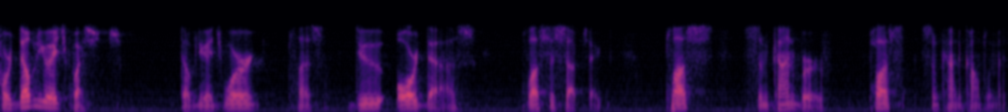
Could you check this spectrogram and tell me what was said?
for WH questions, WH word plus do or does plus the subject plus some kind of verb plus some kind of complement.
